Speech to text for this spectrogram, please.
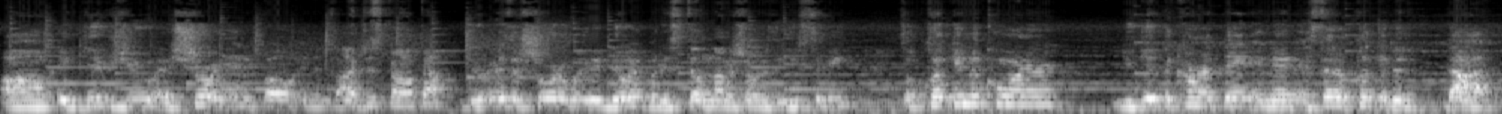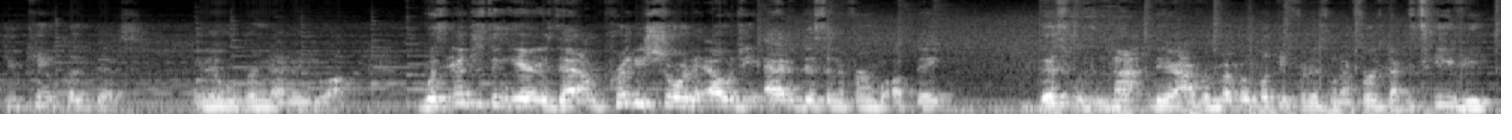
Um, it gives you a short info, and I just found out there is a shorter way to do it, but it's still not as short as it used to be. So click in the corner, you get the current thing, and then instead of clicking the dot, you can click this, and it will bring that menu up. What's interesting here is that I'm pretty sure the LG added this in the firmware update. This was not there. I remember looking for this when I first got the TV,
